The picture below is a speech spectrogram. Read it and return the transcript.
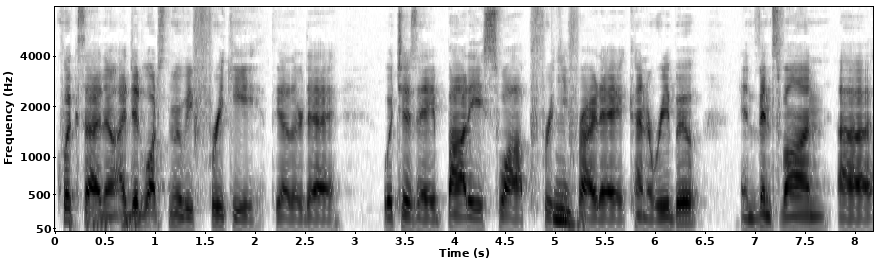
quick side note: I did watch the movie Freaky the other day, which is a body swap Freaky Mm. Friday kind of reboot. And Vince Vaughn uh,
